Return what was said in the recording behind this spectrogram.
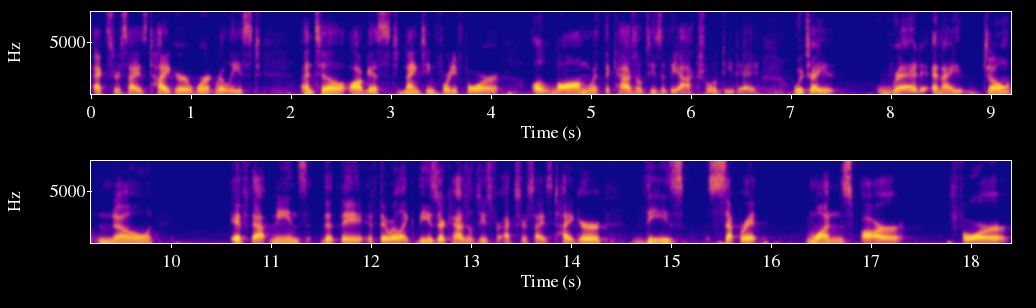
Exercise Tiger weren't released until August 1944, along with the casualties of the actual D Day, which I read and I don't know if that means that they if they were like these are casualties for exercise tiger these separate ones are for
